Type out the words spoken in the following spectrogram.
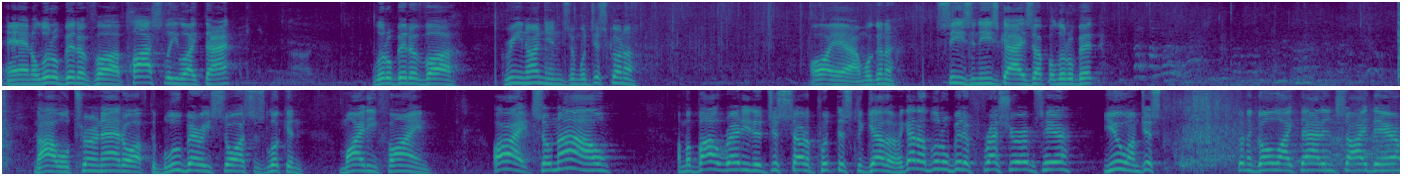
And a little bit of uh, parsley like that. A little bit of uh, green onions. And we're just going to, oh yeah, and we're going to season these guys up a little bit. Now we'll turn that off. The blueberry sauce is looking mighty fine. All right, so now I'm about ready to just start to put this together. I got a little bit of fresh herbs here. You, I'm just going to go like that inside there.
